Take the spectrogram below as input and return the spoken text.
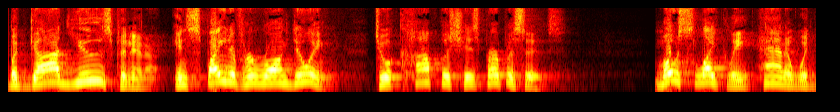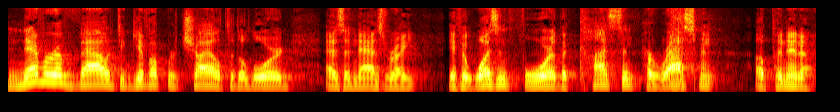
But God used Peninnah, in spite of her wrongdoing, to accomplish his purposes. Most likely, Hannah would never have vowed to give up her child to the Lord as a Nazarite if it wasn't for the constant harassment of Peninnah.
